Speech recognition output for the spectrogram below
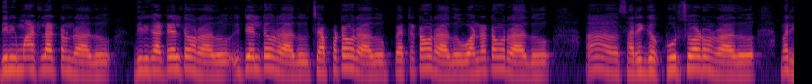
దీనికి మాట్లాడటం రాదు దీనికి అటు వెళ్ళటం రాదు ఇటు వెళ్ళటం రాదు చెప్పటం రాదు పెట్టడం రాదు వండటం రాదు సరిగ్గా కూర్చోవడం రాదు. మరి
